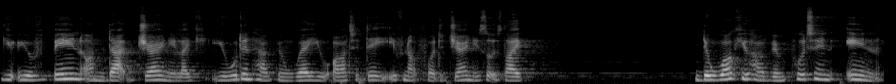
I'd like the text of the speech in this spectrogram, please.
you you've been on that journey like you wouldn't have been where you are today if not for the journey. So it's like the work you have been putting in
